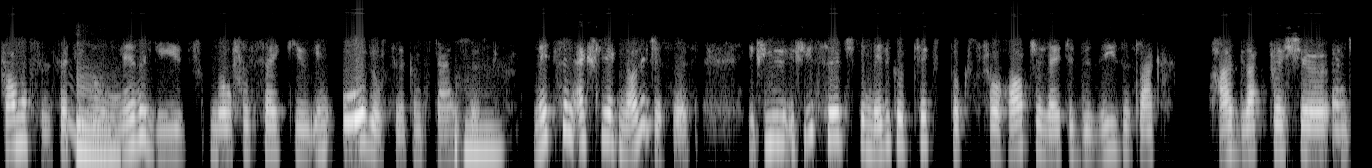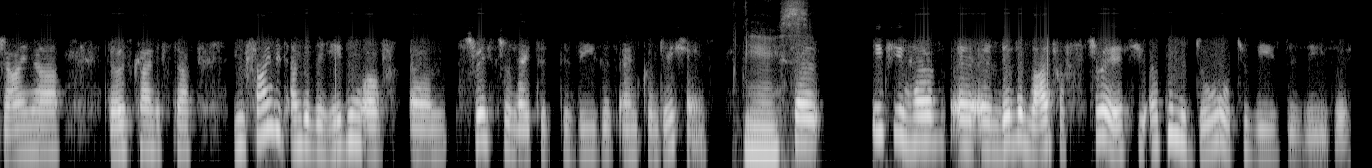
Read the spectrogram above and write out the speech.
promises that He will mm. never leave nor forsake you in all your circumstances. Medicine actually acknowledges this. If you if you search the medical textbooks for heart-related diseases like high blood pressure, angina, those kind of stuff, you find it under the heading of um, stress-related diseases and conditions. Yes. So if you have a, a live a life of stress, you open the door to these diseases.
